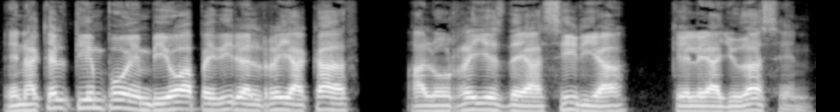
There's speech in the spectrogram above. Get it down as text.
En aquel tiempo envió a pedir el rey Acaz a los reyes de Asiria que le ayudasen,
